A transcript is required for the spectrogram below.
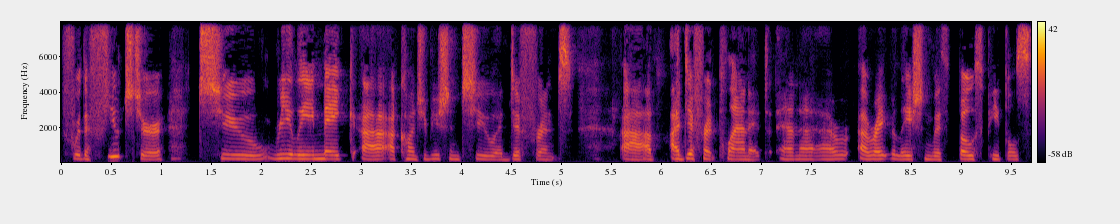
for the future to really make uh, a contribution to a different uh, a different planet and a, a right relation with both peoples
